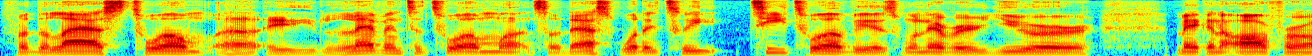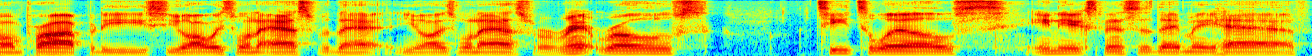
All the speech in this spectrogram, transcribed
for the last 12 uh, 11 to 12 months. So that's what a T- T12 is whenever you're making an offer on properties. You always want to ask for that. You always want to ask for rent rolls, T12s, any expenses they may have,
